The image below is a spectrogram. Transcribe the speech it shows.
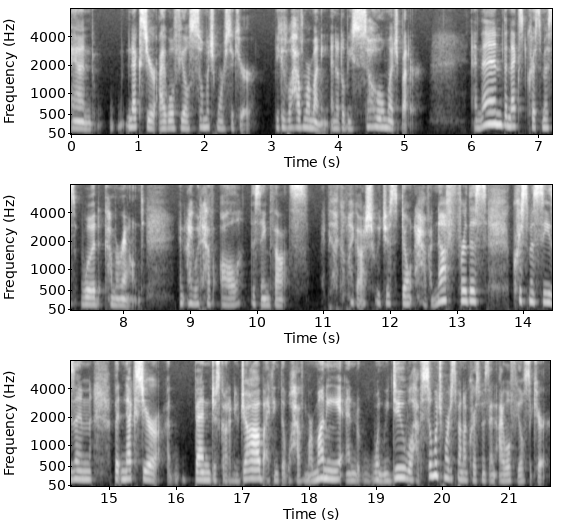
And next year I will feel so much more secure because we'll have more money and it'll be so much better. And then the next Christmas would come around and I would have all the same thoughts. I'd be like, oh my gosh, we just don't have enough for this Christmas season. But next year, Ben just got a new job. I think that we'll have more money. And when we do, we'll have so much more to spend on Christmas and I will feel secure.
